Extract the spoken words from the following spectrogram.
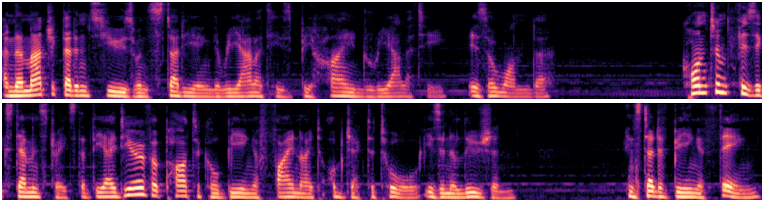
and the magic that ensues when studying the realities behind reality is a wonder. Quantum physics demonstrates that the idea of a particle being a finite object at all is an illusion. Instead of being a thing,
